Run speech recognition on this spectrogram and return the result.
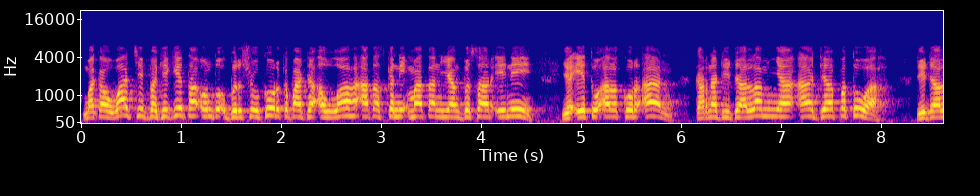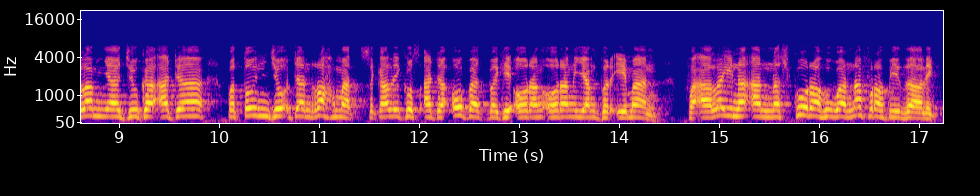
Maka wajib bagi kita untuk bersyukur kepada Allah atas kenikmatan yang besar ini yaitu Al-Qur'an karena di dalamnya ada petuah di dalamnya juga ada petunjuk dan rahmat sekaligus ada obat bagi orang-orang yang beriman. Fa'alaina an nashkurahu wa nafrah bidzalik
